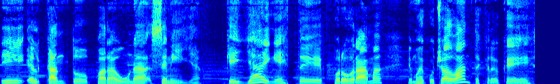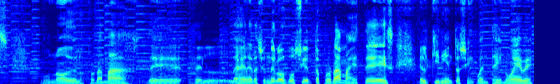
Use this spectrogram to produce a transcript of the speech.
y el canto para una semilla que ya en este programa hemos escuchado antes, creo que es uno de los programas de, la generación de los 200 programas, este es el 559.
